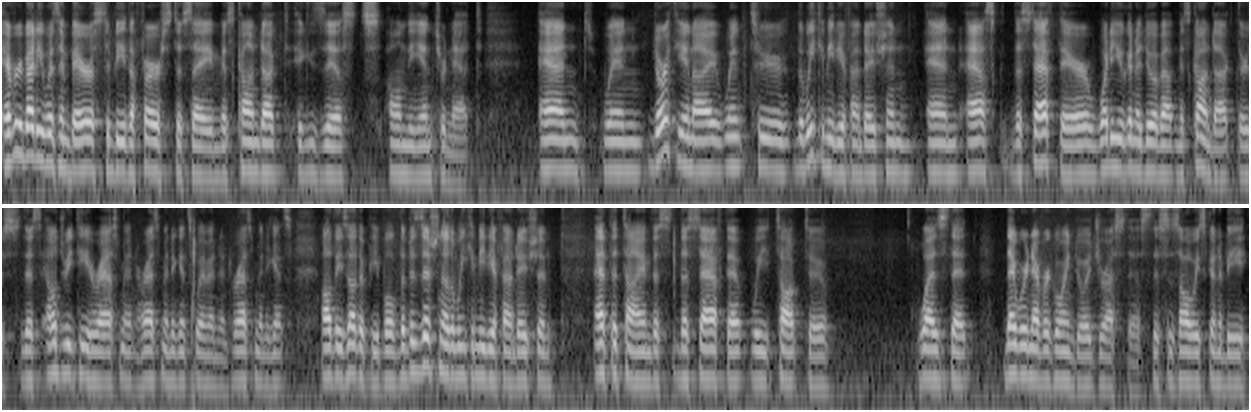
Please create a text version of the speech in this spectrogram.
everybody was embarrassed to be the first to say misconduct exists on the internet. And when Dorothy and I went to the Wikimedia Foundation and asked the staff there, what are you going to do about misconduct? There's this LGBT harassment, harassment against women, and harassment against all these other people. The position of the Wikimedia Foundation at the time, the, the staff that we talked to, was that they were never going to address this. This is always going to be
